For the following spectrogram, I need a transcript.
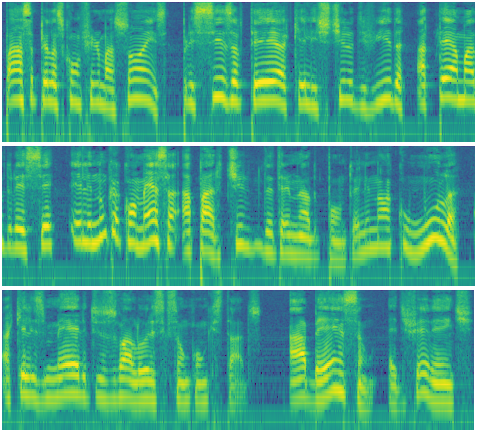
passa pelas confirmações, precisa ter aquele estilo de vida até amadurecer. Ele nunca começa a partir de um determinado ponto, ele não acumula aqueles méritos e os valores que são conquistados. A bênção é diferente.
